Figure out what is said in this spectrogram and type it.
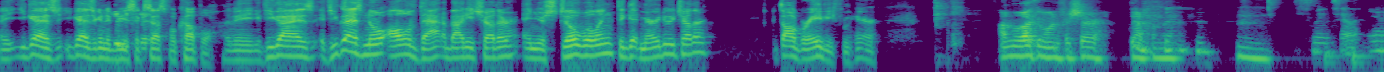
I mean, you guys you guys are going to be a successful couple. I mean, if you guys if you guys know all of that about each other and you're still willing to get married to each other, it's all gravy from here. I'm the lucky one for sure. Definitely. mm. Smooth sailing. Yeah.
